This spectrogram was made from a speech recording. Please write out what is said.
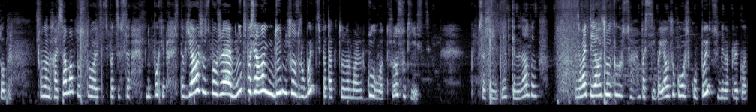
Добре. Вона нехай сама построїться, типа це все мені похер. Та я вважаю, типа вже мені типа все одно не дають нічого зробити, типа так, то нормально. Клуб, от, що у нас тут є? Підписатися ні, ні, таке не надо. Давайте я хочу якогось. Спасибо. Я хочу когось купити собі, наприклад.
